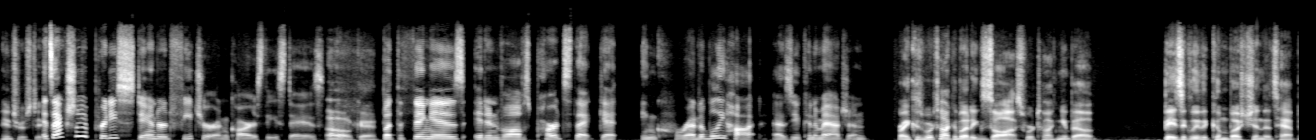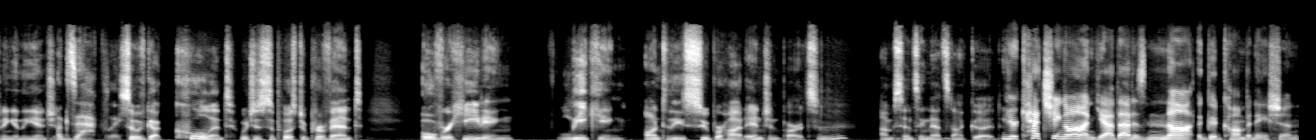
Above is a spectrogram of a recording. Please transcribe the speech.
Interesting. It's actually a pretty standard feature in cars these days. oh, okay. But the thing is, it involves parts that get incredibly hot, as you can imagine. Right, because we're talking about exhaust. We're talking about basically the combustion that's happening in the engine. Exactly. So we've got coolant, which is supposed to prevent overheating, leaking onto these super hot engine parts. Mm-hmm. I'm sensing that's not good. You're catching on. Yeah, that is not a good combination.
